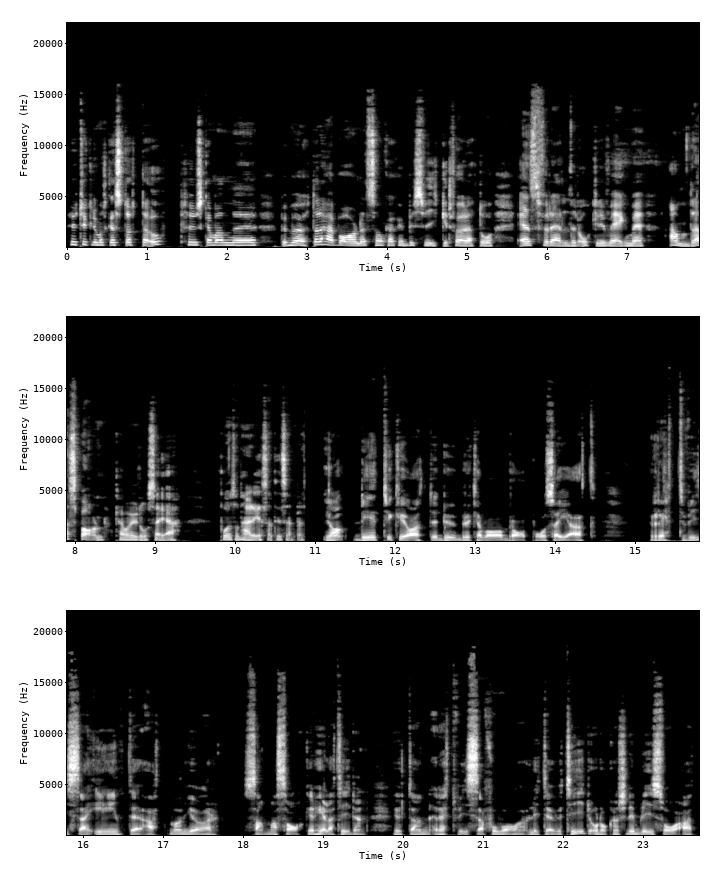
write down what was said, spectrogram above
hur tycker du man ska stötta upp? Hur ska man eh, bemöta det här barnet som kanske är besviket för att då ens förälder åker iväg med andras barn, kan man ju då säga, på en sån här resa till exempel. Ja, det tycker jag att du brukar vara bra på att säga att rättvisa är inte att man gör samma saker hela tiden utan rättvisa får vara lite över tid och då kanske det blir så att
